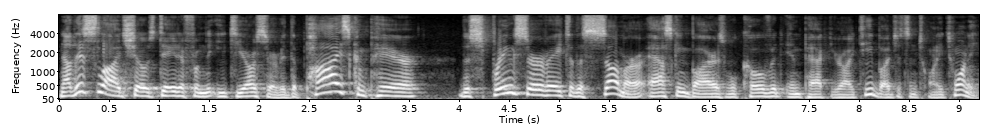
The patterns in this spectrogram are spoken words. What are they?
Now this slide shows data from the ETR survey. The pies compare the spring survey to the summer asking buyers, will COVID impact your IT budgets in 2020?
